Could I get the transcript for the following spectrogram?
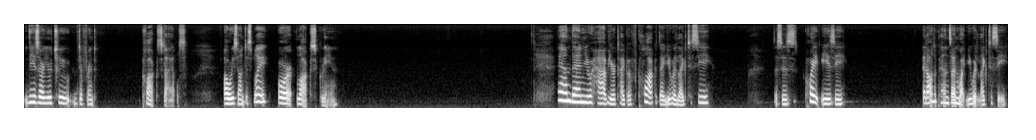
These are your two different clock styles. Always on display or lock screen. And then you have your type of clock that you would like to see. This is quite easy. It all depends on what you would like to see.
